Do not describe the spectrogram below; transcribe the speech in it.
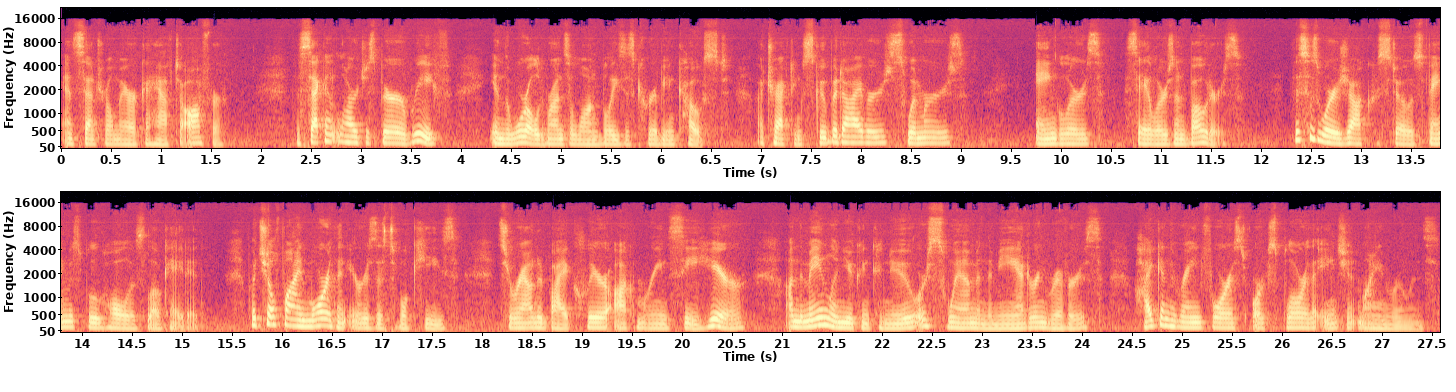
and Central America have to offer. The second largest barrier reef in the world runs along Belize's Caribbean coast, attracting scuba divers, swimmers, anglers, sailors, and boaters. This is where Jacques Cousteau's famous blue hole is located. But you'll find more than irresistible keys. Surrounded by a clear aquamarine sea here, on the mainland you can canoe or swim in the meandering rivers, hike in the rainforest, or explore the ancient Mayan ruins.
